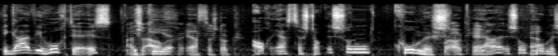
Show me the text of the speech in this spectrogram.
egal wie hoch der ist, also ich gehe auch erster Stock. auch erster Stock ist schon komisch. Okay. Ja, ist schon Ja. komisch.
